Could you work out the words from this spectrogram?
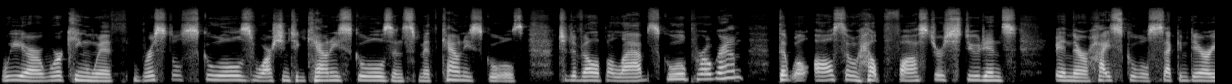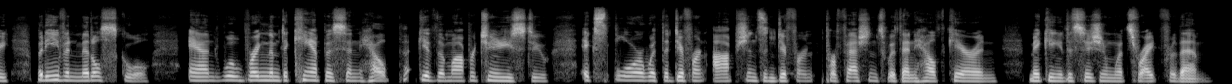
we are working with Bristol schools, Washington County schools, and Smyth County schools to develop a lab school program that will also help foster students in their high school, secondary, but even middle school. And we'll bring them to campus and help give them opportunities to explore what the different options and different professions within healthcare and making a decision what's right for them.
